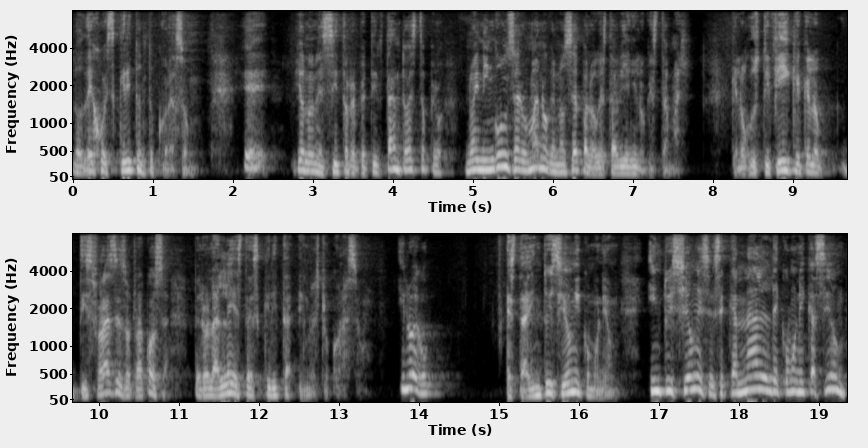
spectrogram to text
lo dejo escrito en tu corazón. Eh, yo no necesito repetir tanto esto, pero no hay ningún ser humano que no sepa lo que está bien y lo que está mal. Que lo justifique, que lo disfrace es otra cosa, pero la ley está escrita en nuestro corazón. Y luego está intuición y comunión. Intuición es ese canal de comunicación,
